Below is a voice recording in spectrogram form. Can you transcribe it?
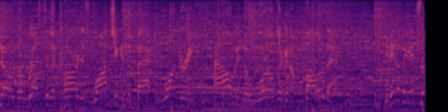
Know the rest of the card is watching in the back, wondering how in the world they're going to follow that. Think it'll be interesting?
